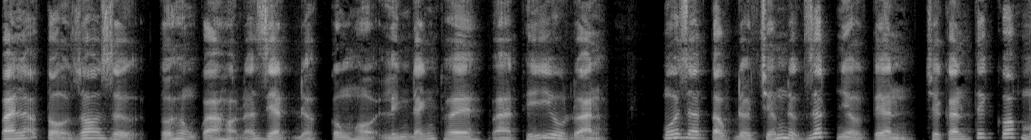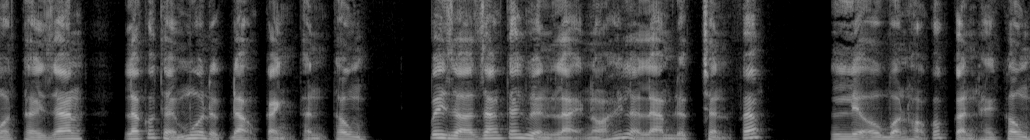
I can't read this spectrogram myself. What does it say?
Vài lão tổ do dự, tối hôm qua họ đã diệt được công hội lính đánh thuê và thí yêu đoàn. Mỗi gia tộc đều chiếm được rất nhiều tiền, chỉ cần tích góp một thời gian là có thể mua được đạo cảnh thần thông. Bây giờ Giang Thái Huyền lại nói là làm được trận pháp. Liệu bọn họ có cần hay không?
